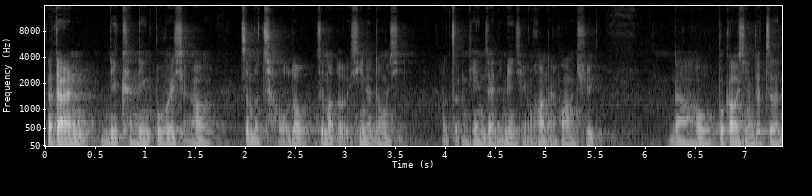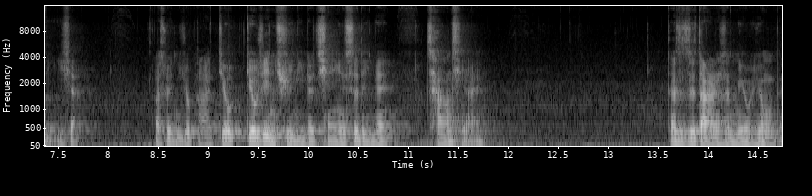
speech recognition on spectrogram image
那当然你肯定不会想要这么丑陋、这么恶心的东西啊，整天在你面前晃来晃去，然后不高兴就蛰你一下啊，所以你就把它丢丢进去你的潜意识里面藏起来。但是这当然是没有用的，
